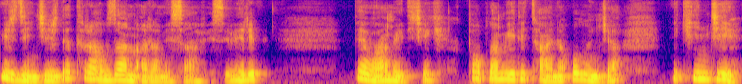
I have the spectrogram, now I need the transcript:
bir zincirde trabzan ara mesafesi verip devam edecek. Toplam 7 tane olunca ikinci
